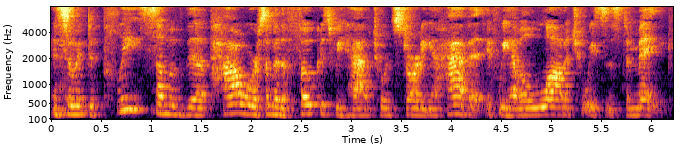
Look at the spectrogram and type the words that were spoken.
And so it depletes some of the power, some of the focus we have towards starting a habit if we have a lot of choices to make.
